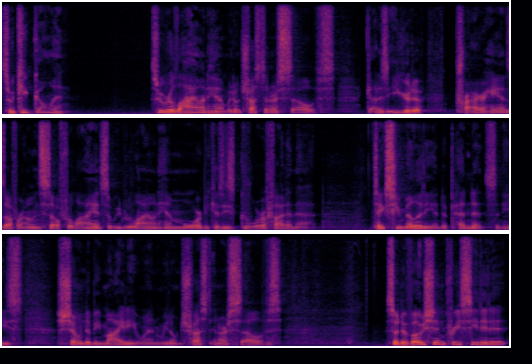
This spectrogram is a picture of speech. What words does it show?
So we keep going. So we rely on Him. We don't trust in ourselves. God is eager to pry our hands off our own self reliance so we'd rely on Him more because He's glorified in that. It takes humility and dependence, and He's shown to be mighty when we don't trust in ourselves so devotion preceded it,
